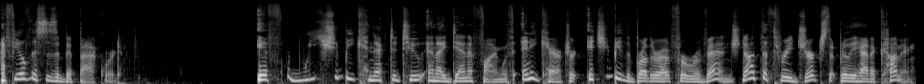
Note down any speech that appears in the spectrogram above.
I feel this is a bit backward. If we should be connected to and identifying with any character, it should be the brother out for revenge, not the three jerks that really had it coming.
